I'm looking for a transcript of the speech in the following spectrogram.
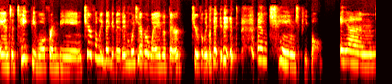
and to take people from being cheerfully bigoted in whichever way that they're cheerfully bigoted and change people. And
